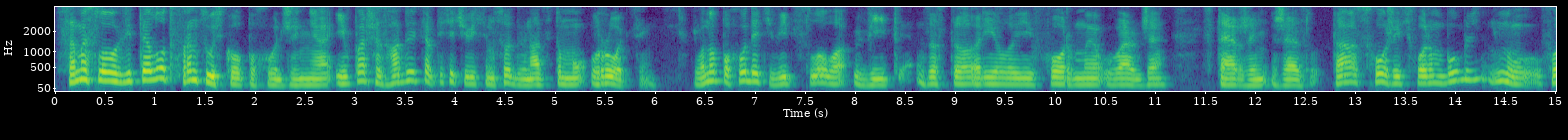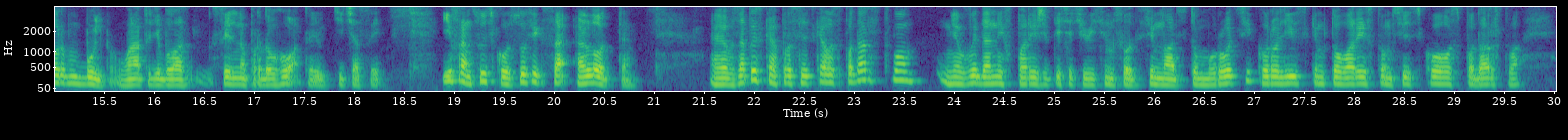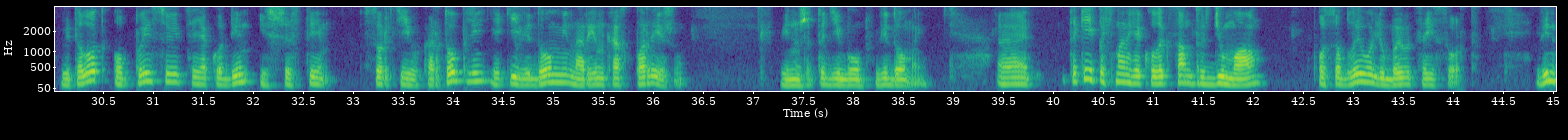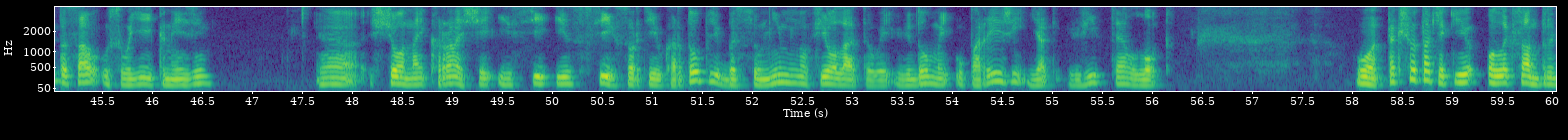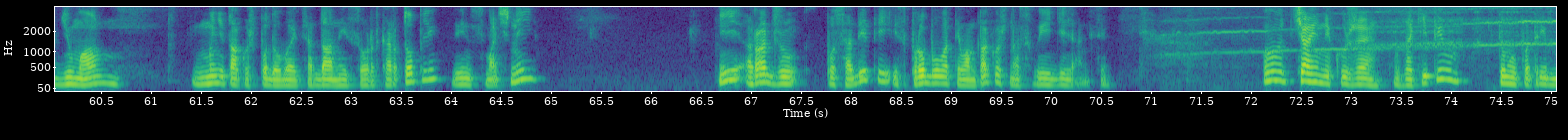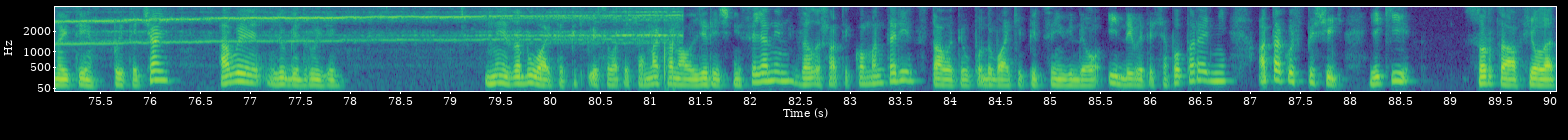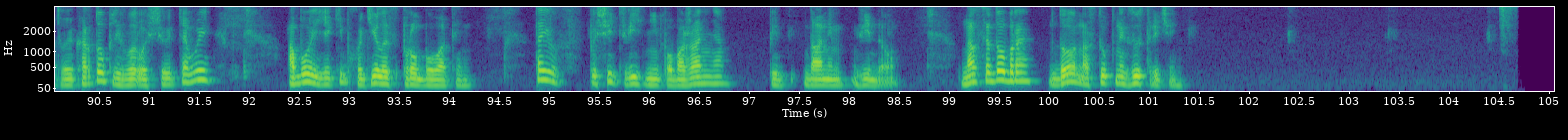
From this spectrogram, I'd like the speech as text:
Саме слово вітелот французького походження і вперше згадується в 1812 році. Воно походить від слова від застарілої форми вердже, стержень, жезл та схожий з форм бубль, ну, форм бульб. Вона тоді була сильно продовгуватою в ті часи. І французького суфікса елотте. Е, В записках про сільське господарство, е, виданих в Парижі в 1817 році Королівським товариством сільського господарства, вітелот описується як один із шести сортів картоплі, які відомі на ринках Парижу. Він вже тоді був відомий. Е, Такий письменник, як Олександр Дюма, особливо любив цей сорт. Він писав у своїй книзі, що найкраще із, із всіх сортів картоплі безсумнівно фіолетовий, відомий у Парижі як вітелот. От, так що, так як і Олександр Дюма, мені також подобається даний сорт картоплі, він смачний. І раджу посадити і спробувати вам також на своїй ділянці. О, чайник уже закипів, тому потрібно йти пити чай. А ви, любі друзі, не забувайте підписуватися на канал Ліричний Селянин, залишати коментарі, ставити вподобайки під цим відео і дивитися попередні, а також пишіть, які сорта фіолетової картоплі вирощуєте ви, або які б хотіли спробувати. Та й впишіть різні побажання під даним відео. На все добре, до наступних зустрічей!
